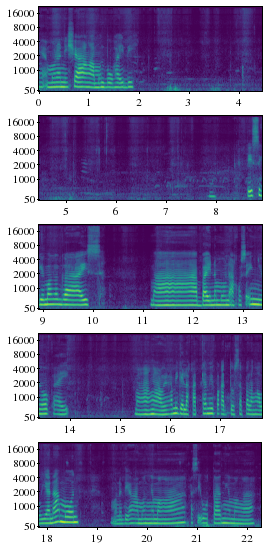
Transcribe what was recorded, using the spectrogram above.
Kaya muna ni siya ang amon buhay di. Okay, sige mga guys. Mabay na muna ako sa inyo kay mangawin kami galakat kami pakadto sa palangawian namon. Muna di ang amon nga mga kasiutan nga mga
